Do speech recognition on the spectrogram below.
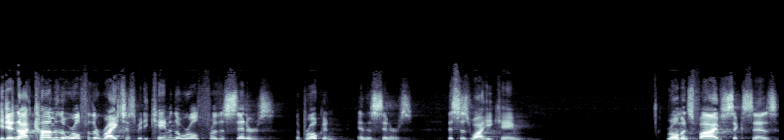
"He did not come in the world for the righteous, but he came in the world for the sinners, the broken and the sinners. This is why he came." Romans 5 6 says,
